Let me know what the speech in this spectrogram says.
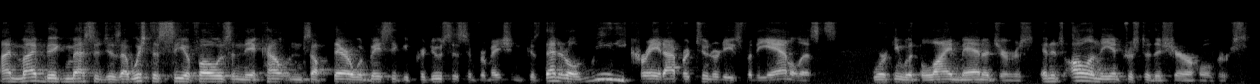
and my big message is I wish the CFOs and the accountants up there would basically produce this information because then it'll really create opportunities for the analysts working with the line managers, and it's all in the interest of the shareholders.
